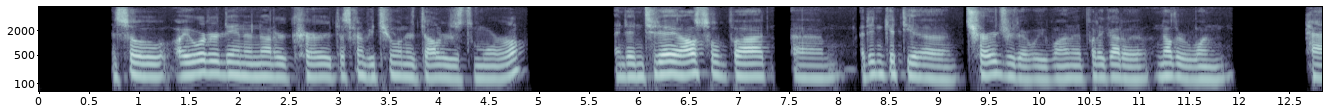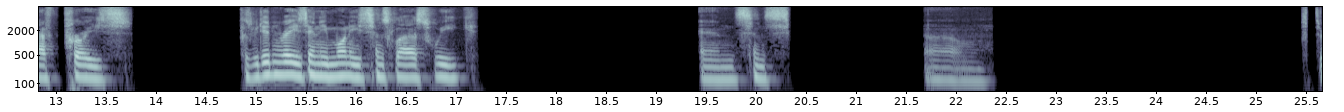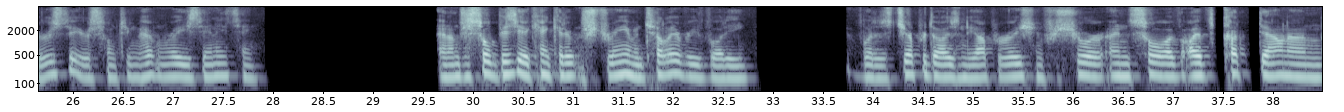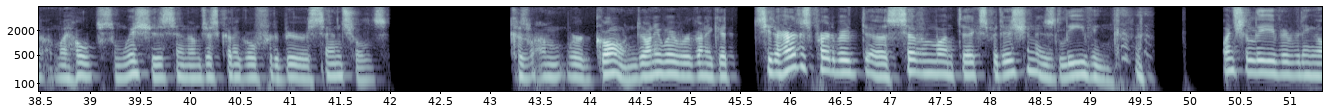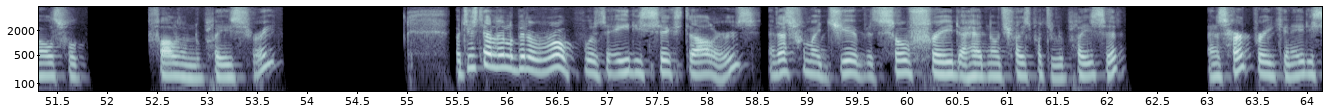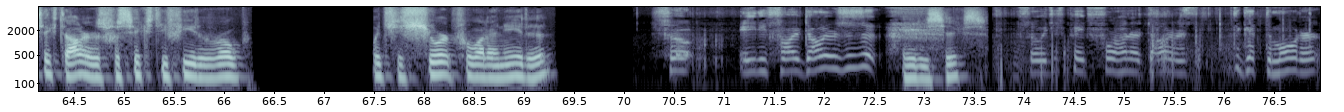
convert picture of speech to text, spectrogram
And so I ordered in another card. That's going to be $200 tomorrow. And then today I also bought, um, I didn't get the uh, charger that we wanted, but I got a, another one half price because we didn't raise any money since last week. And since um, Thursday or something. We haven't raised anything. And I'm just so busy I can't get out and stream and tell everybody. But it's jeopardizing the operation for sure. And so I've I've cut down on my hopes and wishes, and I'm just going to go for the bare essentials. Because we're going. The only way we're going to get see the hardest part about a seven month expedition is leaving. Once you leave, everything else will fall into place, right? But just that little bit of rope was $86, and that's for my jib. It's so frayed, I had no choice but to replace it. And it's heartbreaking $86 for 60 feet of rope, which is short for what I needed. So, $85 is it? 86 So, we just paid $400 to get the motor.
